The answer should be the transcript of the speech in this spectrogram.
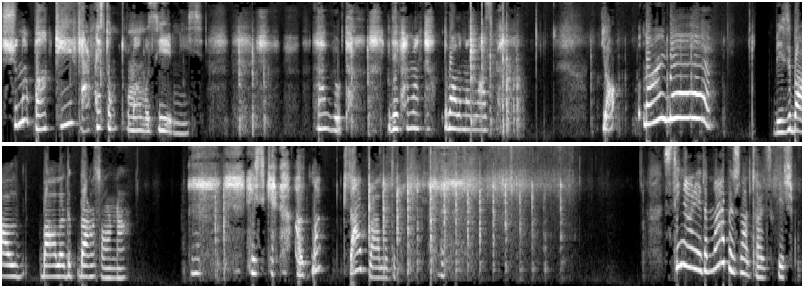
Şuna bak. Gelir gelmez dondurmamızı yemiş. Ha burada. Gidip hemen bağlamam lazım. Ya nerede? Bizi bağ bağladıktan sonra. Eski atmak güzel bağladım. Seni aradım. Ne yapıyorsun geçim?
